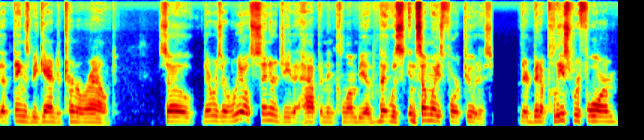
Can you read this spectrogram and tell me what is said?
that things began to turn around. So there was a real synergy that happened in Colombia that was in some ways fortuitous. There had been a police reform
